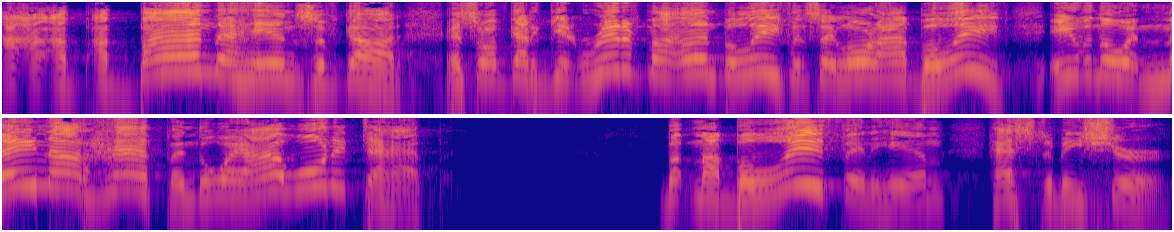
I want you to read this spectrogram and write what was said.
I, I, bind the hands of God. And so I've got to get rid of my unbelief and say, Lord, I believe, even though it may not happen the way I want it to happen. But my belief in Him has to be sure,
